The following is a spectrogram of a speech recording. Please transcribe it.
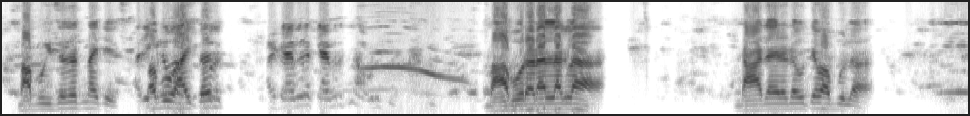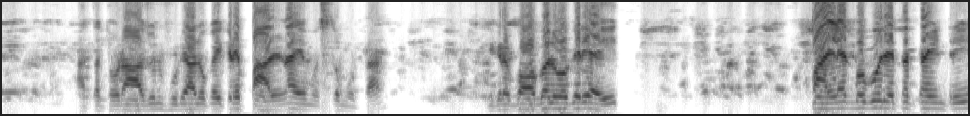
बाबू इज्जतच नाही तेच बाबू हाय कर. कॅमेरा कॅमेरा आवडत नाही. बाबू रडायला लागला. दादा रडवते बाबूला. आता थोडा अजून पुढे आलो का इकडे पाळणा आहे मस्त मोठा. इकडे गॉगल वगैरे आहेत. पाळण्यात बघू देतात का एंट्री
